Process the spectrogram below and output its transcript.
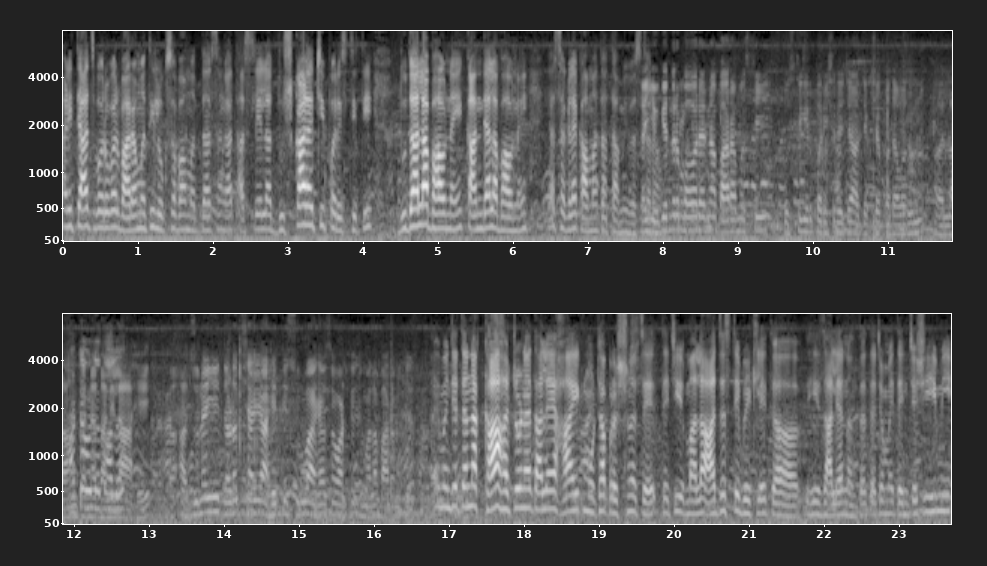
आणि त्याचबरोबर बारामती लोकसभा मतदारसंघात असलेला दुष्काळाची परिस्थिती दुधाला भाव नाही कांद्याला भाव नाही या सगळ्या कामात आता आम्ही आहोत. योगेंद्र पवार यांना बारामती कुस्तीगीर परिषदेच्या अध्यक्षपदावरून लांब करण्यात आलेलं आहे. अजूनही दडपशाही आहे ती सुरू आहे असं वाटतं तुम्हाला बारामती म्हणजे त्यांना का हटवण्यात आलंय हा एक मोठा प्रश्नच आहे. त्याची मला आजच ते भेटलेत हे झाल्यानंतर. त्याच्यामुळे त्यांच्याशीही मी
